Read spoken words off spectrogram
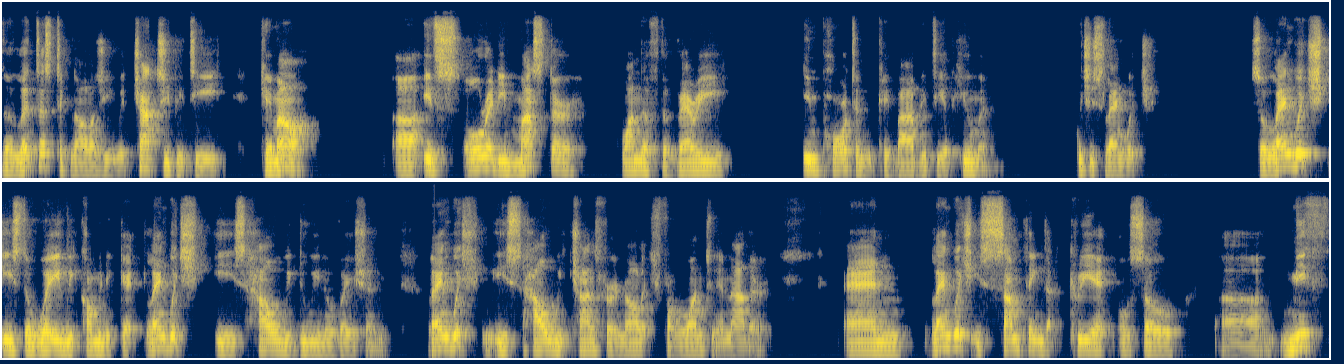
latest technology with ChatGPT came out. Uh, it's already master one of the very important capability of human, which is language. So language is the way we communicate. Language is how we do innovation. Language is how we transfer knowledge from one to another. And language is something that create also uh, myth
